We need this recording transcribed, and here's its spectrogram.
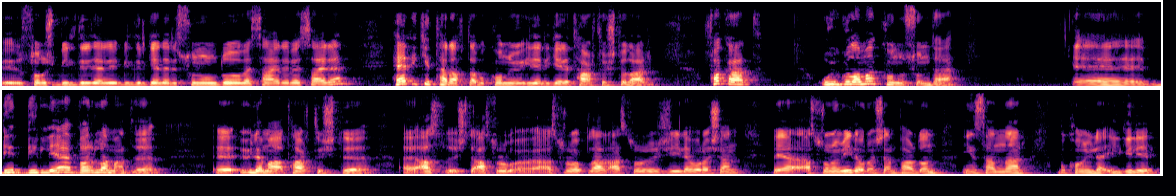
e, sonuç bildirileri, bildirgeleri sunuldu vesaire vesaire. Her iki tarafta bu konuyu ileri geri tartıştılar. Fakat uygulama konusunda e, bir birliğe varılamadı. E, ülema tartıştı. E, işte astro, astrologlar, astrolojiyle uğraşan veya astronomiyle uğraşan pardon insanlar bu konuyla ilgili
